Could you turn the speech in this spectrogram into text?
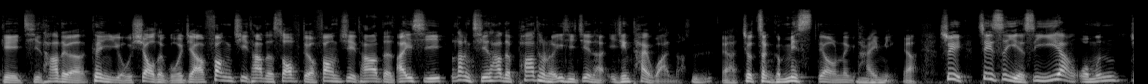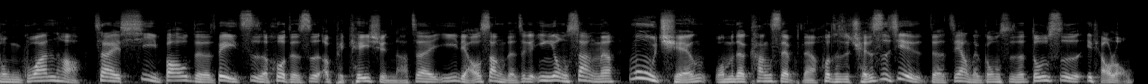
给其他的更有效的国家，放弃他的 software，放弃他的 IC，让其他的 partner 一起进来，已经太晚了。是呀，就整个 miss 掉那个 timing 呀。所以这次也是一样，我们总观哈，在细胞的配置或者是 application 啊，在医疗上的这个应用上呢，目前我们的 concept 呢，或者是全世界的这样的公司。都是一条龙，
